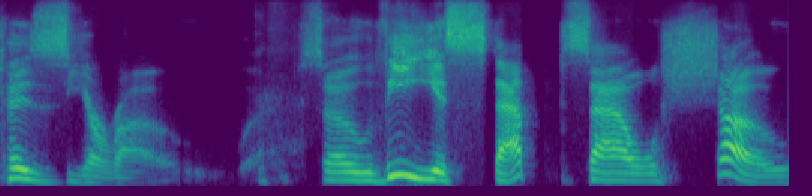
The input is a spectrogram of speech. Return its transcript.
to zero. So these steps I'll show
